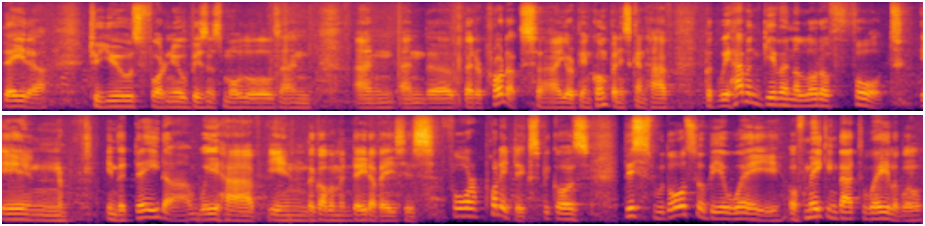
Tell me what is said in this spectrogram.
data to use for new business models and and and uh, better products uh, European companies can have. But we haven't given a lot of thought in in the data we have in the government databases for politics because this would also be a way of making that available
